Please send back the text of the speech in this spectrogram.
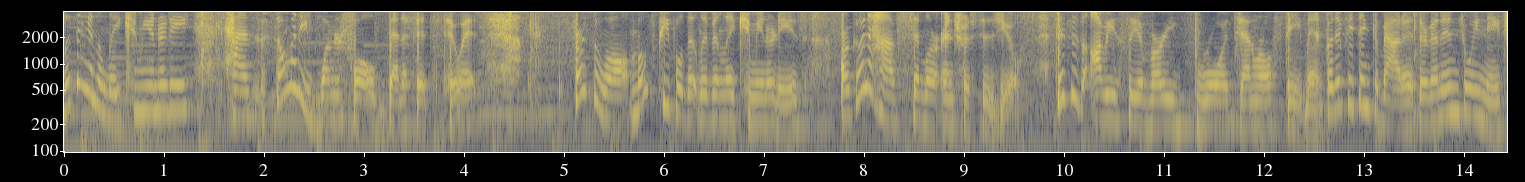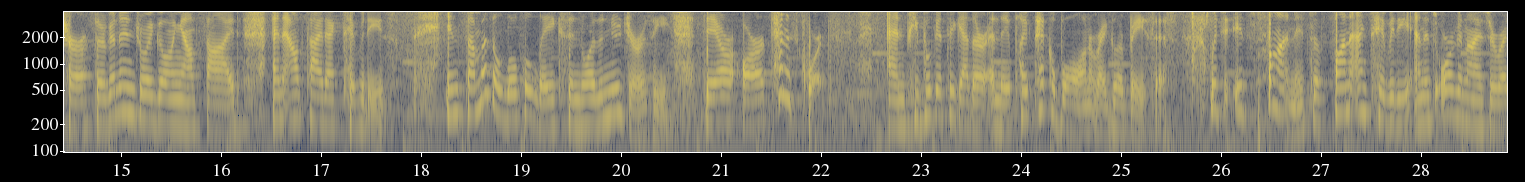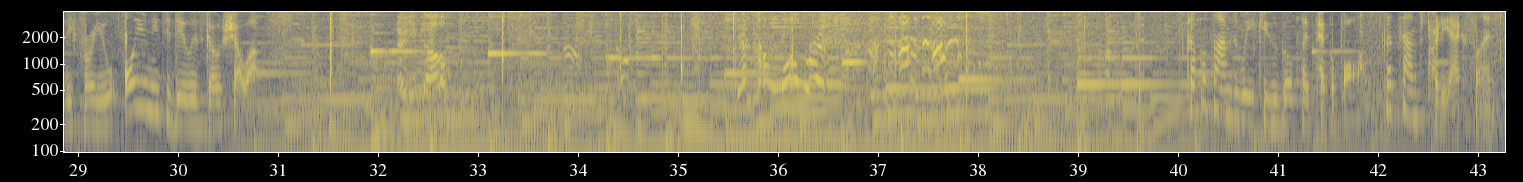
Living in a lake community has so many wonderful benefits to it. First of all, most people that live in lake communities are going to have similar interests as you. This is obviously a very broad general statement, but if you think about it, they're going to enjoy nature, they're going to enjoy going outside and outside activities. In some of the local lakes in northern New Jersey, there are tennis courts and people get together and they play pickleball on a regular basis, which it's fun. It's a fun activity and it's organized already for you. All you need to do is go show up. There you go. Week you could go play pickleball. That sounds pretty excellent.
